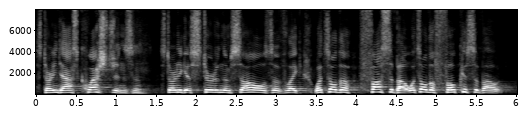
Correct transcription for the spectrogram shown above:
starting to ask questions and starting to get stirred in themselves of like, what's all the fuss about? What's all the focus about?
